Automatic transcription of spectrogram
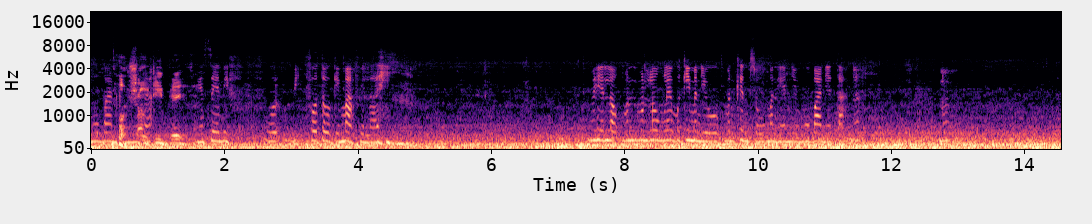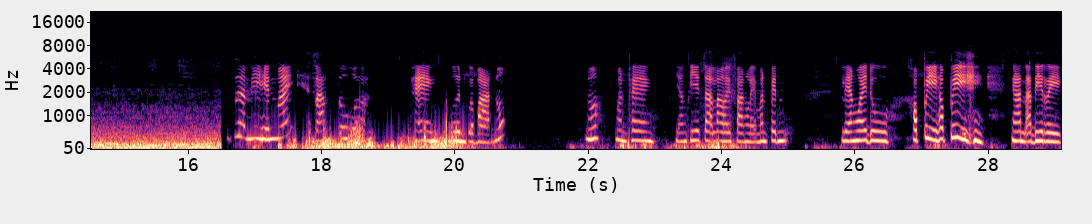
หมู่บ้านของ Oh, ยะ zo'n ตะ diep is het. Jag ser ni foto กี่มาเป็นไรไม่เห็นหรอกมันมันลงแล้วเมื่อกี้มันอยู่มันขึ้นสูงมันเห็นอยู่หมู่บ้านยะตะนะเนอะเพื่อ นี่เห็นไหมสามตัว แพงหมื่นกว่าบาทเนาะเนาะมันแพงอย่างที่ยายตาเล่าให้ฟังเลยมันเป็นเลี้ยงไว้ดูฮอปปี้ฮอปปี้งานอดิเรก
